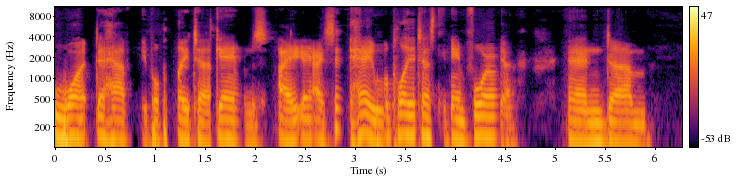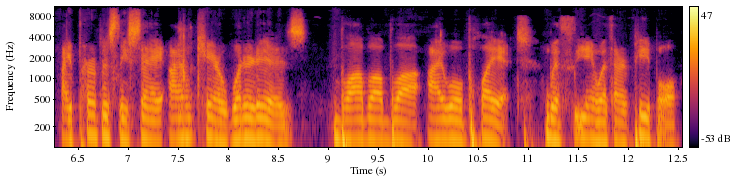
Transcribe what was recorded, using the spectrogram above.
want to have people play test games. I I say hey we'll play test the game for you, and um, I purposely say I don't care what it is. Blah blah blah. I will play it with you know with our people,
